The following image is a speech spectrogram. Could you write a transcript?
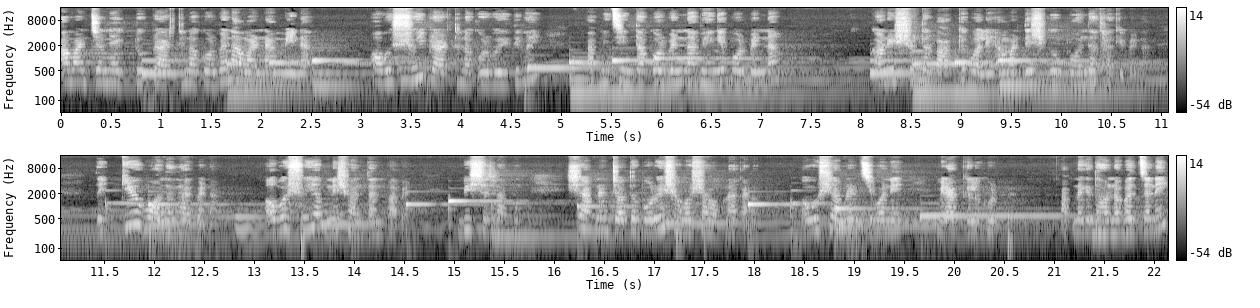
আমার জন্য একটু প্রার্থনা করবেন, আমার নাম মিনা। অবশ্যই প্রার্থনা করব দিদি ভাই। আপনি চিন্তা করবেন না, ভেঙে পড়বেন না। কারণ ঈশ্বর তার বাক্যে বলে, আমার দেশে কেউ বন্ধা থাকবে না। তাই কেউ বন্ধা থাকবে না। অবশ্যই আপনি সন্তান পাবেন। বিশ্বাস রাখুন, সে আপনার যত বড়ই সমস্যা হোক না কেন, অবশ্যই আপনার জীবনে মিরাক্কেল ঘটবে। আপনাকে ধন্যবাদ জানাই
